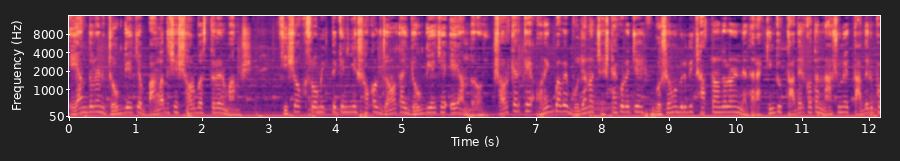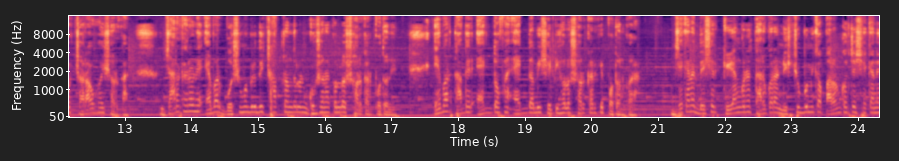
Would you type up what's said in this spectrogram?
এই আন্দোলনে যোগ দিয়েছে বাংলাদেশের সর্বস্তরের মানুষ। কৃষক শ্রমিক থেকে নিয়ে সকল জনতায় যোগ দিয়েছে এই আন্দোলনে। সরকারকে অনেকভাবে বোঝানোর চেষ্টা করেছে বৈষম্য বিরোধী ছাত্র আন্দোলনের নেতারা, কিন্তু তাদের কথা না শুনে তাদের উপর চড়াও হয় সরকার। যার কারণে এবার বৈষম্য বিরোধী ছাত্র আন্দোলন ঘোষণা করল সরকার পতনে এবার তাদের এক দফা এক দাবি, সেটি হলো সরকারকে পতন করা। যেখানে দেশের ক্রীড়াঙ্গনে তারকারা নিশ্চুপ ভূমিকা পালন করছে, সেখানে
